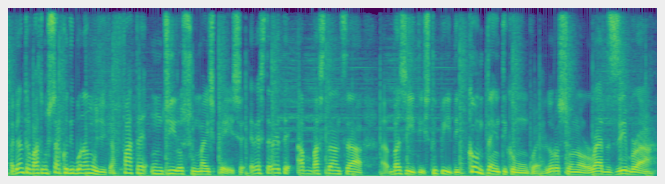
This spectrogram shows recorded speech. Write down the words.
abbiamo trovato un sacco di buona musica. Fate un giro su MySpace e resterete abbastanza eh, basiti, stupiti, contenti comunque. Loro sono Red Zebra.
